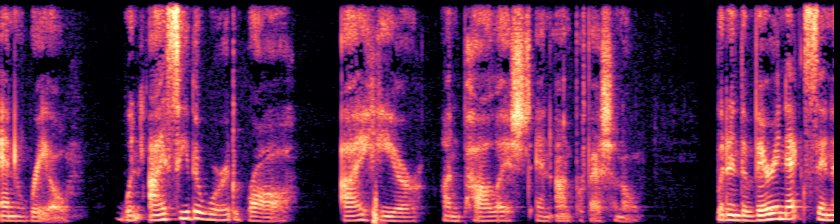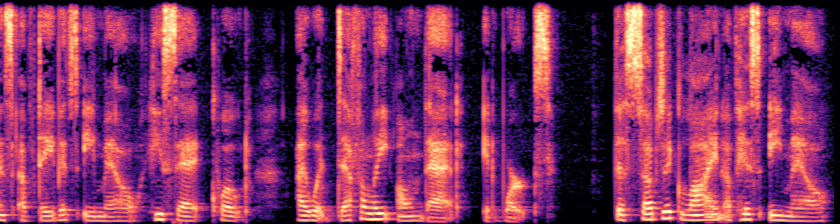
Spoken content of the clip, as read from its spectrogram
and real. When I see the word raw, I hear unpolished and unprofessional. But in the very next sentence of David's email, he said, quote, I would definitely own that. It works. The subject line of his email,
